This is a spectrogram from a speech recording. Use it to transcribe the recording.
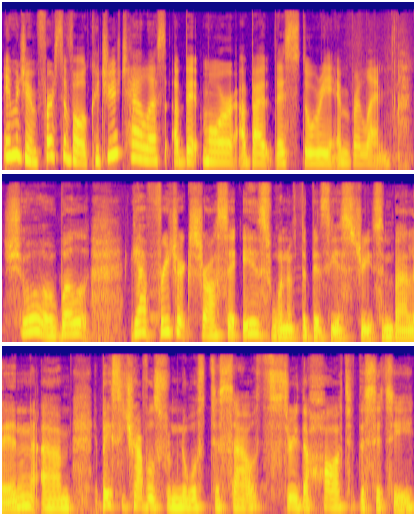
Imogen, first of all, could you tell us a bit more about this story in Berlin? Sure. Well, yeah, Friedrichstrasse is one of the busiest streets in Berlin. Um, it basically travels from north to south through the heart of the city,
